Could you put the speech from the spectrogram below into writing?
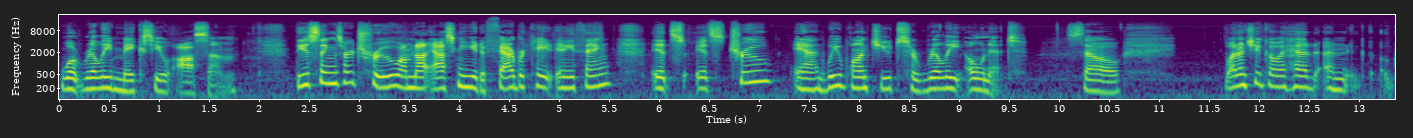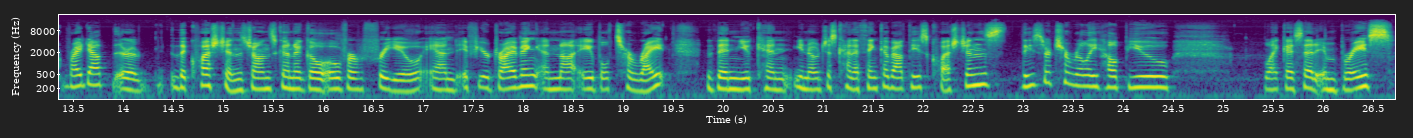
what really makes you awesome. These things are true. I'm not asking you to fabricate anything. It's it's true, and we want you to really own it. So, why don't you go ahead and write out the the questions John's going to go over for you and if you're driving and not able to write then you can you know just kind of think about these questions these are to really help you like I said embrace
